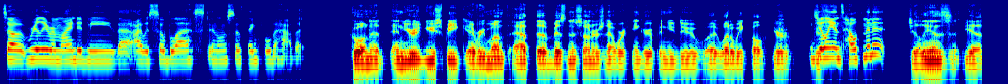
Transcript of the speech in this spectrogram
so it really reminded me that I was so blessed and I was so thankful to have it. Cool, and it- and you you speak every month at the Business Owners Networking Group, and you do what, what do we call your. Gyllian's Health Minute. Gyllian's yeah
